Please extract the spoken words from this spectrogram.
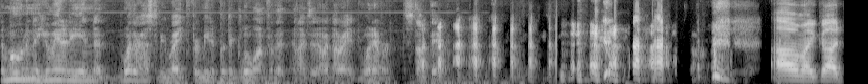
the moon and the humidity and the weather has to be right for me to put the glue on for the." And I said, "All right, whatever. Stop there." Oh my god.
